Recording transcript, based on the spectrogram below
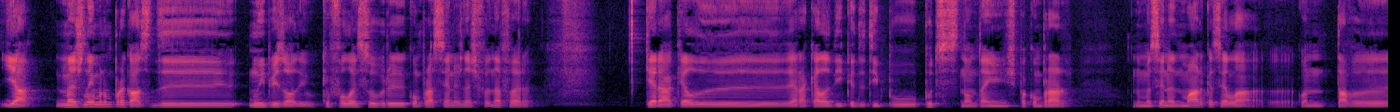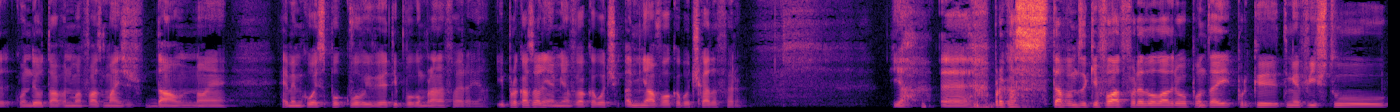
Yeah. Mas lembro-me por acaso de. no episódio que eu falei sobre comprar cenas nas, na feira. Que era aquele. Era aquela dica de tipo, putz, se não tens para comprar numa cena de marca, sei lá, quando, tava, quando eu estava numa fase mais down, não é? é mesmo com esse pouco que vou viver, tipo, vou comprar na feira. Yeah. E por acaso, olhem, a minha avó acabou de, a minha avó acabou de chegar da feira. Yeah. Uh, por acaso estávamos aqui a falar de Feira da Ladra, eu apontei porque tinha visto.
